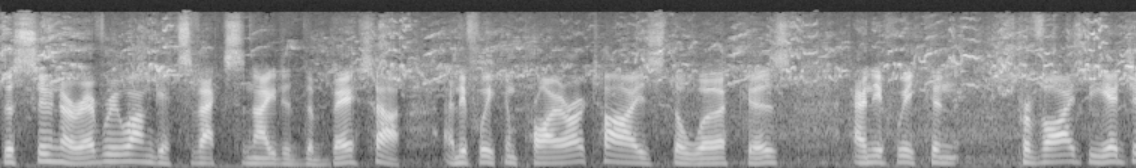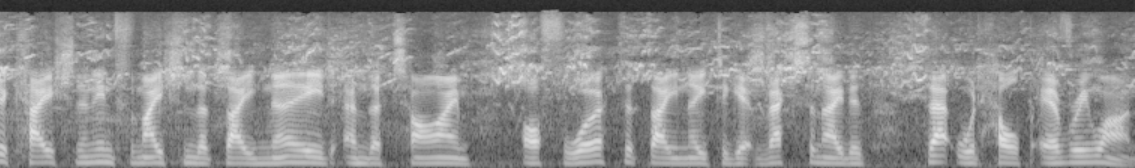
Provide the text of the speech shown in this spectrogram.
the sooner everyone gets vaccinated, the better. And if we can prioritise the workers and if we can provide the education and information that they need and the time off work that they need to get vaccinated, that would help everyone.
